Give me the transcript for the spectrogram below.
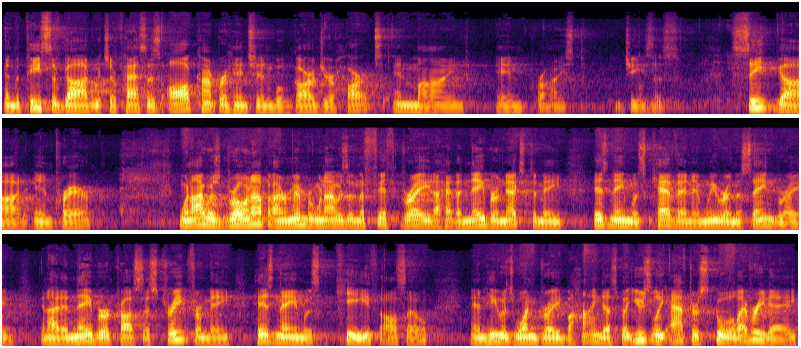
And the peace of God, which surpasses all comprehension, will guard your hearts and mind in Christ Jesus. Seek God in prayer. When I was growing up, I remember when I was in the fifth grade, I had a neighbor next to me. His name was Kevin, and we were in the same grade. And I had a neighbor across the street from me. His name was Keith, also and he was one grade behind us. But usually after school, every day,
